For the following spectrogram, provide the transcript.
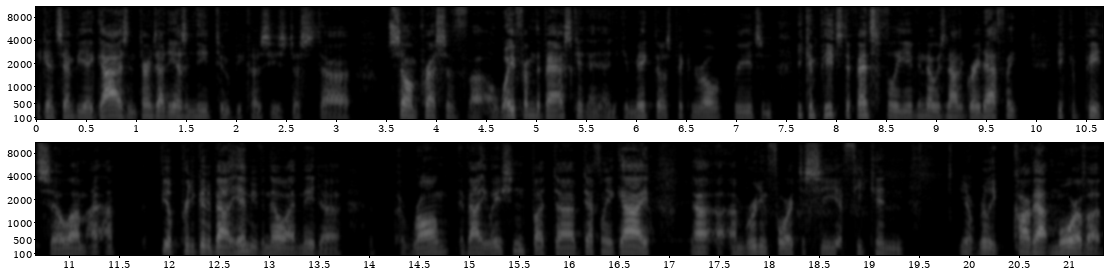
against NBA guys? And it turns out he doesn't need to because he's just uh, so impressive uh, away from the basket, and, and, he can make those pick and roll reads, and he competes defensively, even though he's not a great athlete. He competes, so um, I, I, feel pretty good about him, even though I made a, a wrong evaluation. But uh, definitely a guy uh, I'm rooting for it to see if he can, you know, really carve out more of a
